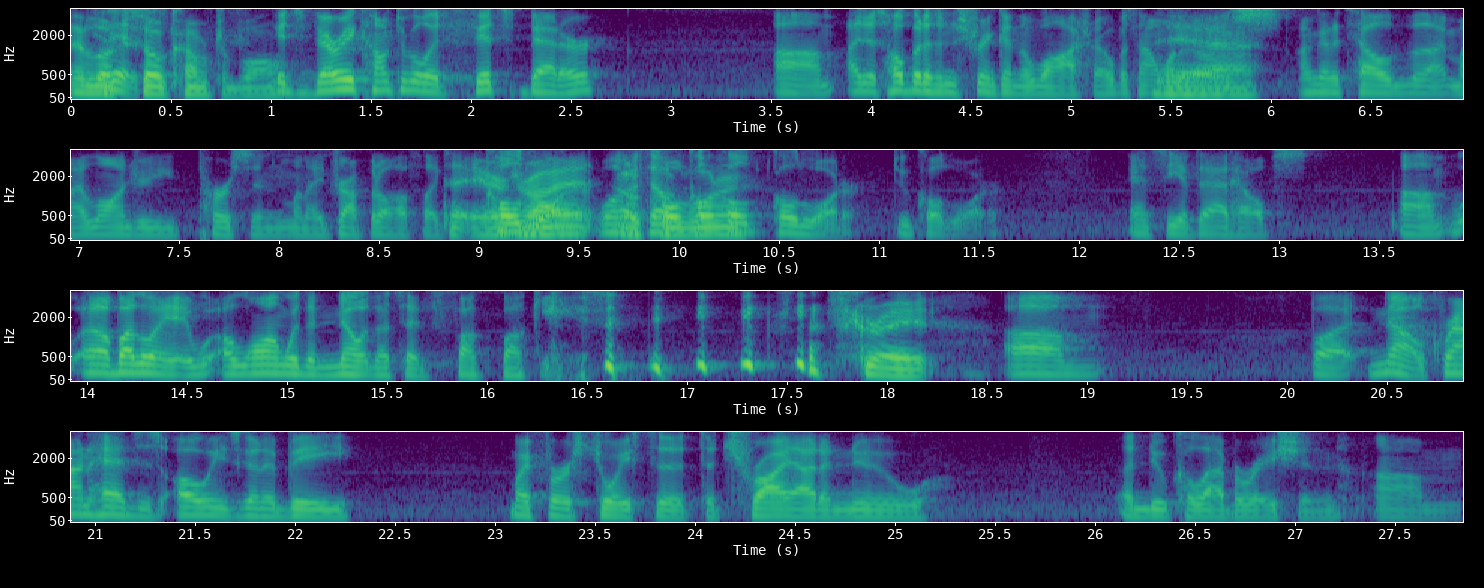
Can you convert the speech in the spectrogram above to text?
It looks is. so comfortable. It's very comfortable. It fits better. Um, I just hope it doesn't shrink in the wash. I hope it's not one Yeah. of those. I'm going to tell my, my laundry person when I drop it off, like To air cold dry water. it? Well, I'm Oh, cold cold, water? cold, cold water. Do cold water, and see if that helps. Um, uh, by the way, along with a note that said "fuck Buc-ee's." That's great. but no, Crowned Heads is always going to be my first choice to to try out a new a new collaboration. Um,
